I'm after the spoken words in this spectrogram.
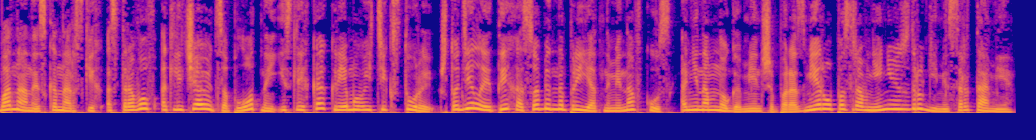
Бананы с Канарских островов отличаются плотной и слегка кремовой текстурой, что делает их особенно приятными на вкус, они намного меньше по размеру по сравнению с другими сортами.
